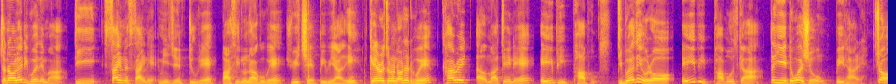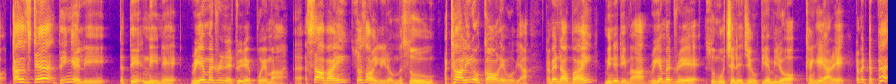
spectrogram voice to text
ကျွန်တော်လည်းဒီပွဲတင်မှာဒီ site နဲ့ site နဲ့အမြင်ချင်းတူတယ်ဘာစီလိုနာကိုပဲရွေးချယ်ပေးပါရစေကဲတော့ကျွန်တော်နောက်ထပ်တစ်ပွဲ Carrot El Martin နဲ့ AEP Purpose ဒီပွဲတင်ကိုတော့ AEP Purpose က တရေတဝက်ရှုံပေးထားတယ်ဆိုတော့ Kazakhstan အသင်းငယ်လေးတသင်းအနေနဲ့ Real Madrid နဲ့တွေ့တဲ့ပွဲမှာအစပိုင်းစွမ်းဆောင်ရည်လေးတော့မစိုးအထာလေးတော့ကောင်းတယ်ပေါ့ဗျာဒါပေမဲ့နောက်ပိုင်းမိနစ်တွေမှာ Real Madrid ရဲ့စိုးမိုးချက်လေခြင်းကိုပြန်ပြီးတော့ခံခဲ့ရတယ်။ဒါပေမဲ့တစ်ဖက်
